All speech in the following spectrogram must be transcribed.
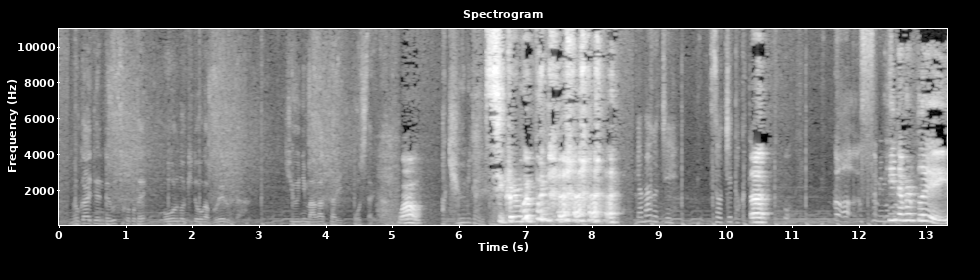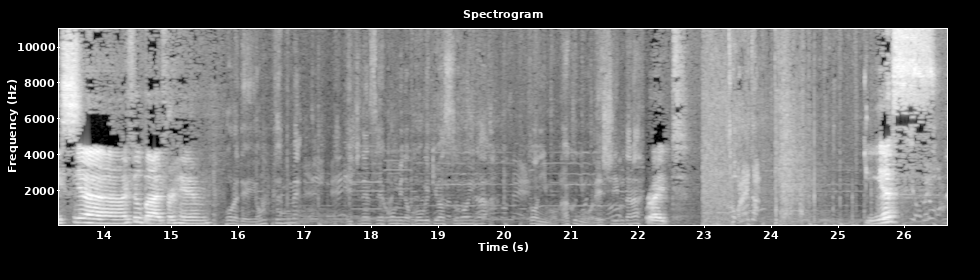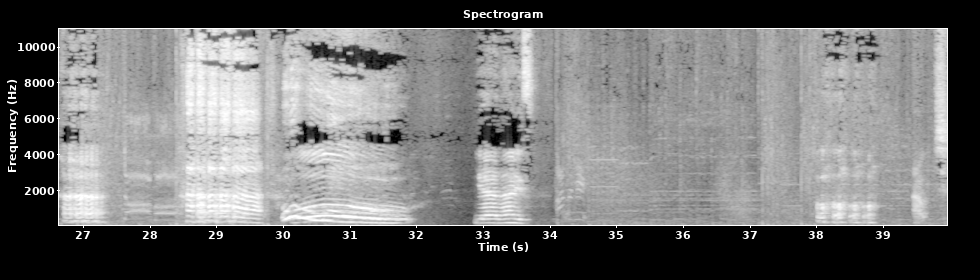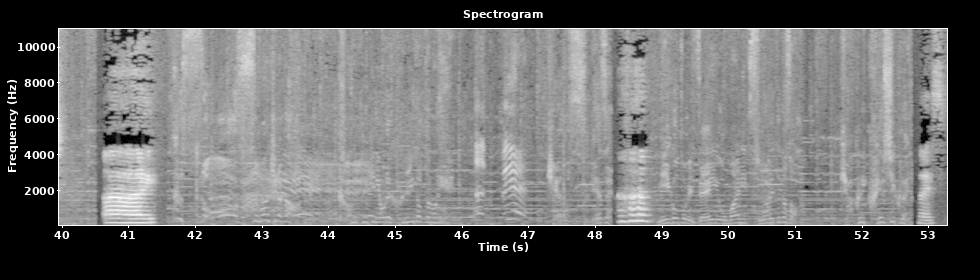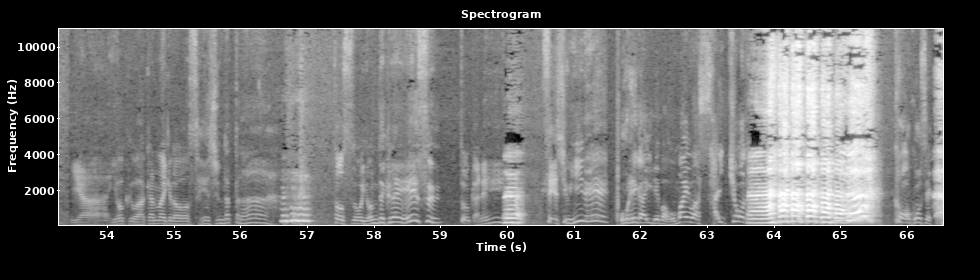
Wow. Secret weapon. Uh, he never plays. Yeah, I feel bad for him. Right. Yes! Ooh! Yeah, nice. Oh, ouch. I. 見事に全員お前に釣られてたぞ逆に悔しいくらいだ nice. いやーよくわかんないけど青春だったな。トスを呼んでくれエース。とかね。Uh, 青春いいね。俺がいればお前は最強だ。Ah. 高校生。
